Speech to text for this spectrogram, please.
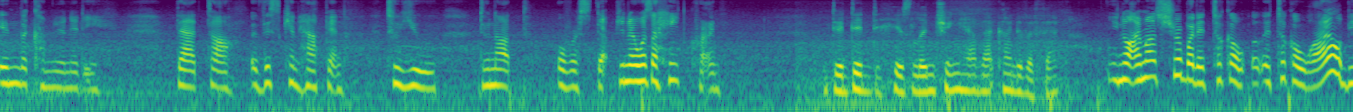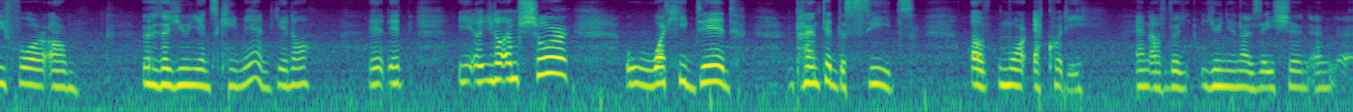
in the community that uh, this can happen to you. Do not overstep. You know, it was a hate crime. Did did his lynching have that kind of effect? You know, I'm not sure, but it took a it took a while before um, the unions came in. You know, it it you know I'm sure what he did planted the seeds of more equity and of the unionization and uh,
